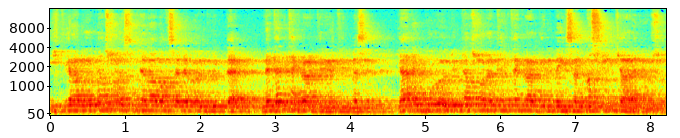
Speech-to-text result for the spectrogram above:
İhtiyarlığından sonrası Cenab-ı Hak seni öldürüp de neden tekrar diriltilmesin? Yani bu öldükten sonra tek tekrar dirilmeyi sen nasıl inkar ediyorsun?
